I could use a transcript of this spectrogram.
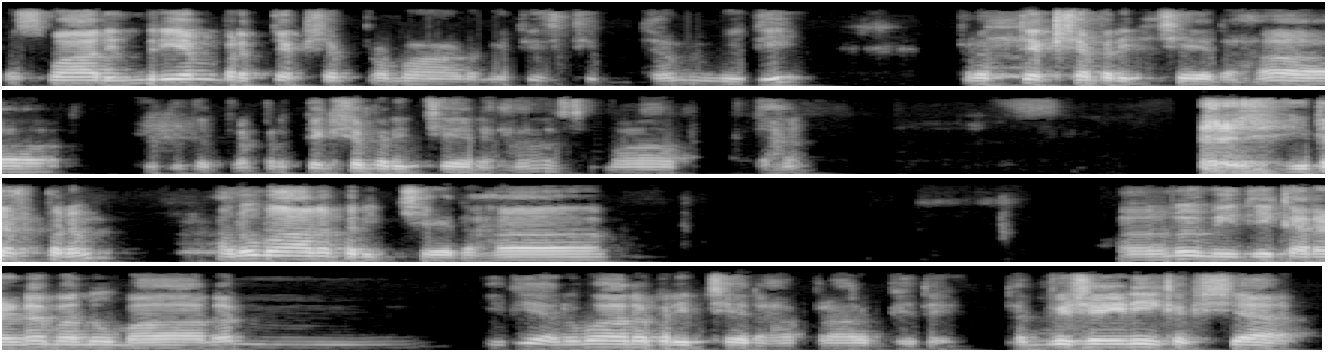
तस्मादिन्द्रियं प्रत्यक्षप्रमाणमिति सिद्धम् इति प्रत्यक्षपरिच्छेदः इति तत्र प्रत्यक्षपरिच्छेदः समाप्तः। इतः परम् अनुमानपरिच्छेदः। अनुमितिकरणमनुमानम् इति अनुमानपरिच्छेदः प्रारभ्यते। तद्विषयिणी कक्षा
